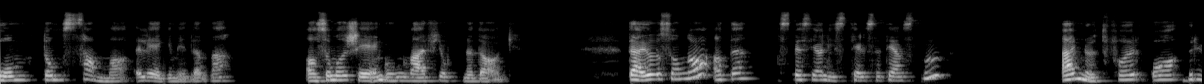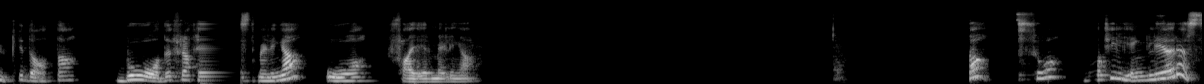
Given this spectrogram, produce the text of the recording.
om de samme legemidlene. Altså må det skje en gang hver 14. dag. Det er jo sånn nå at spesialisthelsetjenesten er nødt for å bruke data både fra festmeldinga og FIRE-meldinga. Så hva tilgjengeliggjøres?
